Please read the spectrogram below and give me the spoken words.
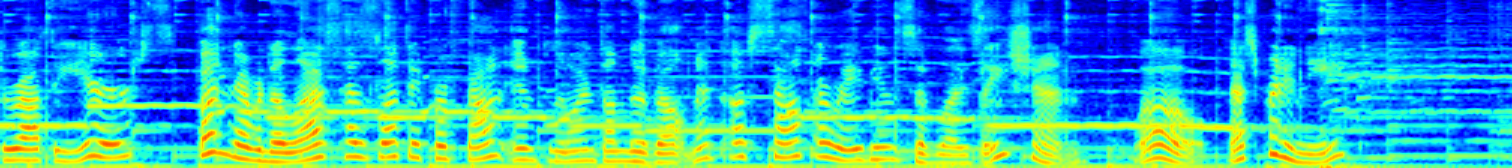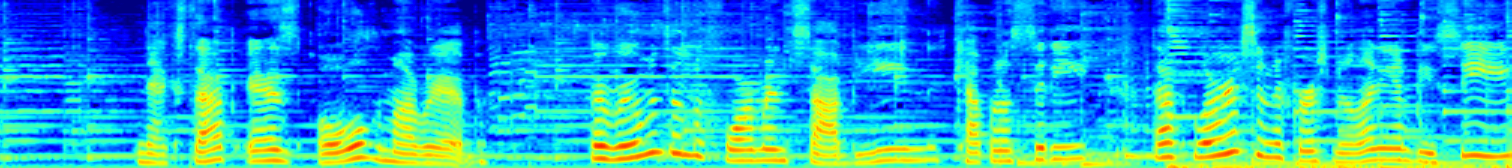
throughout the years but nevertheless has left a profound influence on the development of South Arabian civilization. Whoa, that's pretty neat. Next up is Old Marib. The ruins of the former Sabine capital city that flourished in the first millennium BC,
